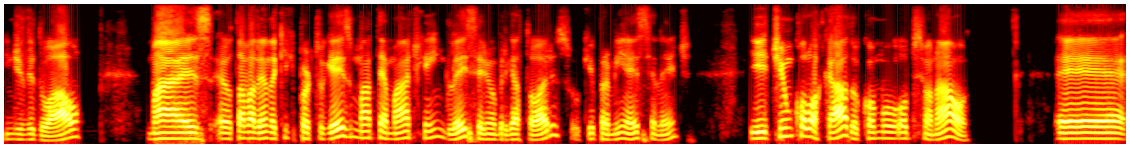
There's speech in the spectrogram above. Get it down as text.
individual. Mas eu estava lendo aqui que português, matemática e inglês seriam obrigatórios, o que para mim é excelente. E tinham colocado como opcional é,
